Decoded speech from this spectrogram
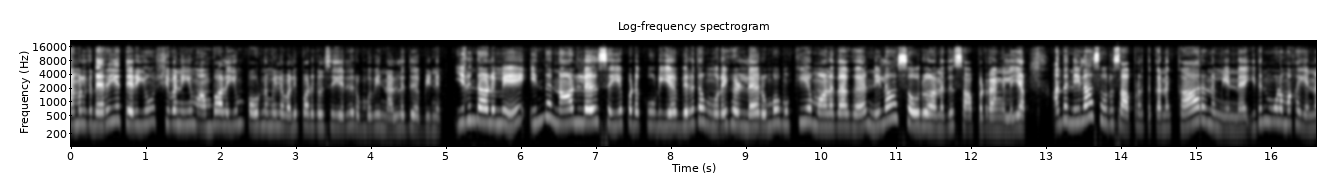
நம்மளுக்கு நிறைய தெரியும். சிவனையும் அம்பாளையும் பௌர்ணமியில் வழிபாடுகள் செய்கிறது ரொம்பவே நல்லது அப்படின்னு. இருந்தாலுமே இந்த நாளில் செய்யப்படக்கூடிய விரத முறைகளில் ரொம்ப முக்கியமானதாக நிலா சோறு ஆனது சாப்பிட்றாங்க இல்லையா? அந்த நிலா சோறு சாப்பிட்றதுக்கான காரணம் என்ன? இதன் மூலமாக என்ன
